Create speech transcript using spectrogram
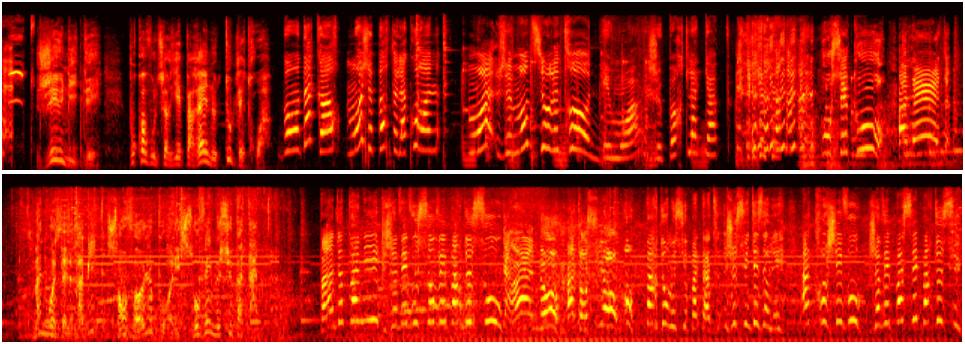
J'ai une idée. Pourquoi vous ne seriez pas reines toutes les trois? Bon, d'accord. Moi, je porte la couronne. Moi, je monte sur le trône. Et moi, je porte la cape. Au secours À l'aide Mademoiselle Rabbit s'envole pour aller sauver Monsieur Patate. Pas de panique, je vais vous sauver par-dessous. Ah non Attention Oh, pardon, monsieur Patate, je suis désolée. Accrochez-vous, je vais passer par-dessus.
